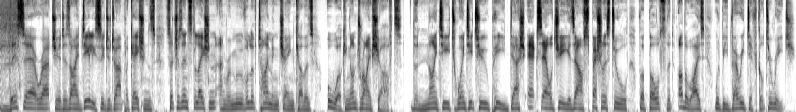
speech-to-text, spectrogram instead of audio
This air ratchet is ideally suited to applications such as installation and removal of timing chain covers or working on drive shafts. The 9022P-XLG is our specialist tool for bolts that otherwise would be very difficult to reach.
